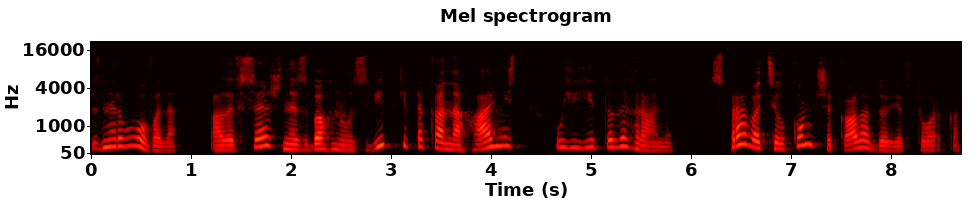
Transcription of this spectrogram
знервована, але все ж не збагну, звідки така нагальність у її телеграмі. Справа цілком чекала до вівторка.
